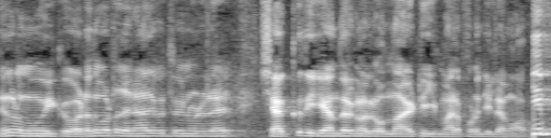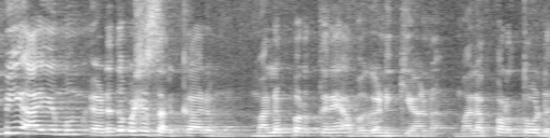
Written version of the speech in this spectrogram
നിങ്ങൾ നോക്കിക്കോ ഇടതുപക്ഷ ജനാധിപത്യത്തിനുള്ള ശക്തി കേന്ദ്രങ്ങളിൽ ഒന്നായിട്ട് ഈ മലപ്പുറം ജില്ല മാറും. സി പി ഐ എമ്മും ഇടതുപക്ഷ സർക്കാരും മലപ്പുറത്തിനെ അവഗണിക്കുകയാണ്. മലപ്പുറത്തോട്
